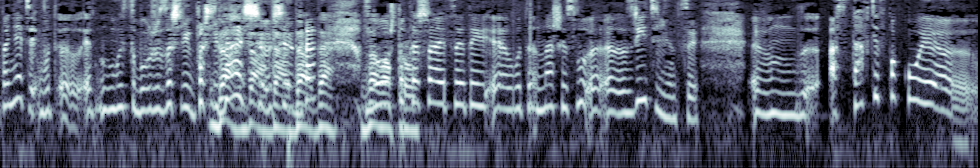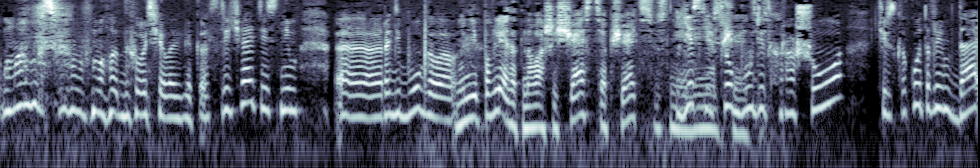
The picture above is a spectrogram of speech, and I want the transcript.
Понятия, вот э, мы с тобой уже зашли, пошли Да, дальше да, вообще, да, да? да, за Но что вопрос. касается этой э, вот нашей слу- э, зрительницы, эм, оставьте в покое маму своего молодого человека, встречайтесь с ним э, ради Бога. Ну не повлияет это на ваше счастье, общайтесь с или Если не все общаетесь. будет хорошо, через какое-то время, да,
